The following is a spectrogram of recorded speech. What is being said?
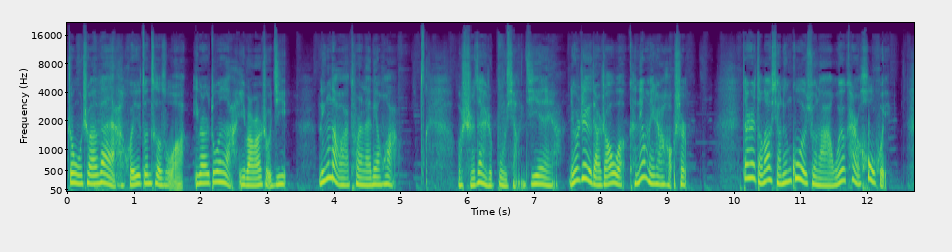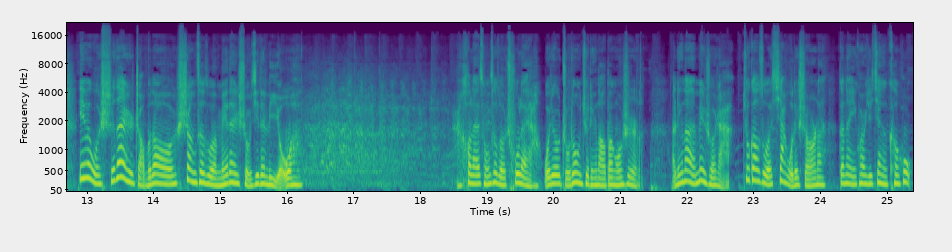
中午吃完饭啊，回去蹲厕所，一边蹲啊一边玩手机。领导啊突然来电话，我实在是不想接呀。你说这个点找我，肯定没啥好事儿。但是等到响铃过去了，我又开始后悔，因为我实在是找不到上厕所没带手机的理由啊。后来从厕所出来呀，我就主动去领导办公室了。领导也没说啥，就告诉我下午的时候呢，跟他一块去见个客户。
